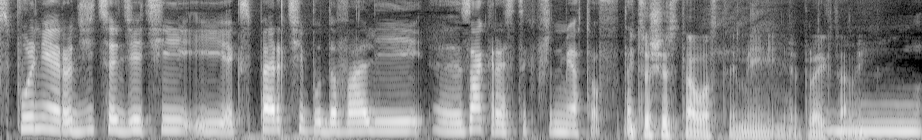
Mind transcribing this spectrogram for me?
wspólnie rodzice, dzieci i eksperci budowali y, zakres tych przedmiotów. I co się stało z tymi projektami? Mm,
